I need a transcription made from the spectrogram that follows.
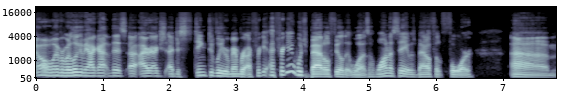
Oh, everybody, look at me! I got this. Uh, I actually, I distinctively remember. I forget. I forget which battlefield it was. I want to say it was Battlefield Four. Um,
